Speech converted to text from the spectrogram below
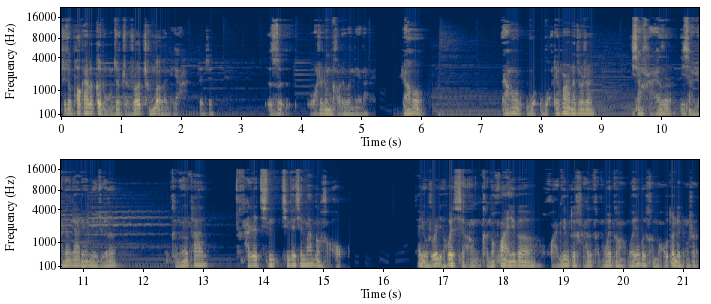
这就抛开了各种，就只说成本问题啊，这这是我是这么考虑问题的。然后，然后我我这块呢，就是一想孩子，一想原生家庭，你就觉得可能他还是亲亲爹亲妈更好。但有时候也会想，可能换一个环境对孩子可能会更好，我也会很矛盾这种事儿。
